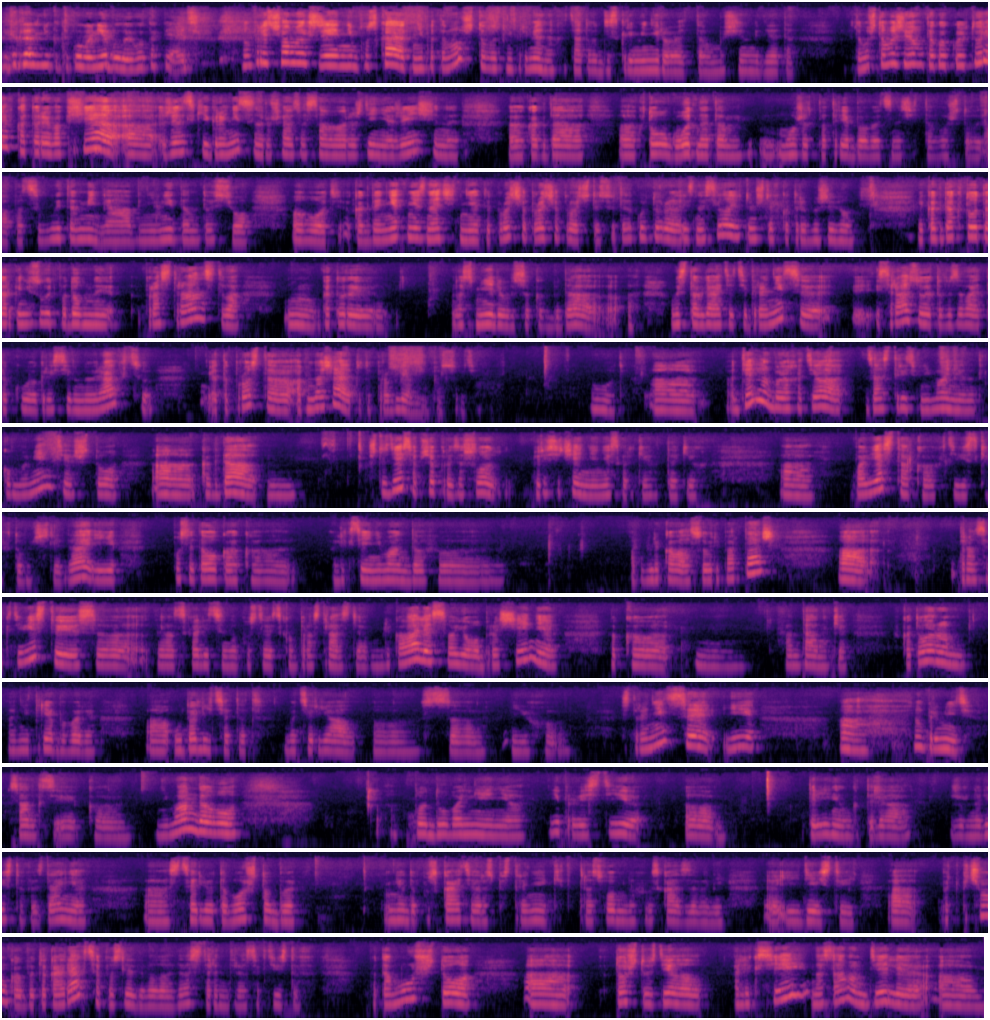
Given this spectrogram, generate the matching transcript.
Никогда ни- такого не было, и вот опять. Ну, причем их же не пускают не потому, что вот непременно хотят вот дискриминировать там мужчин где-то, а потому что мы живем в такой культуре, в которой вообще а, женские границы нарушаются с самого рождения женщины, а, когда кто угодно там может потребовать, значит, того, что а поцелуй там меня, обними там то все, вот, когда нет, не значит нет и прочее, прочее, прочее. То есть вот эта культура изнасилования, в том числе, в которой мы живем. И когда кто-то организует подобные пространства, которые насмеливаются как бы, да, выставлять эти границы, и сразу это вызывает такую агрессивную реакцию, это просто обнажает эту проблему, по сути. Вот. А, отдельно бы я хотела заострить внимание на таком моменте, что а, когда, что здесь вообще произошло пересечение нескольких таких а, повесток активистских в том числе, да, и после того, как Алексей Немандов э, опубликовал свой репортаж, трансактивисты из э, транскоалиции на постсоветском пространстве опубликовали свое обращение к м, Фонтанке, в котором они требовали а, удалить этот материал э, с их э, страницы и а, ну, применить санкции к Немандову вплоть до увольнения и провести э, тренинг для журналистов издания э, с целью того, чтобы не допускать распространения каких-то трансфобных высказываний э, и действий. А, по- почему как бы такая реакция последовала да, со стороны трансактивистов? Потому что а, то, что сделал Алексей, на самом деле а,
